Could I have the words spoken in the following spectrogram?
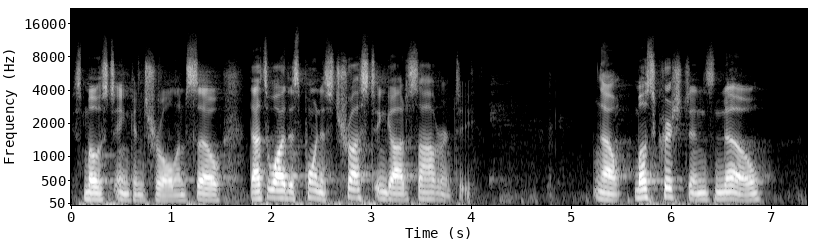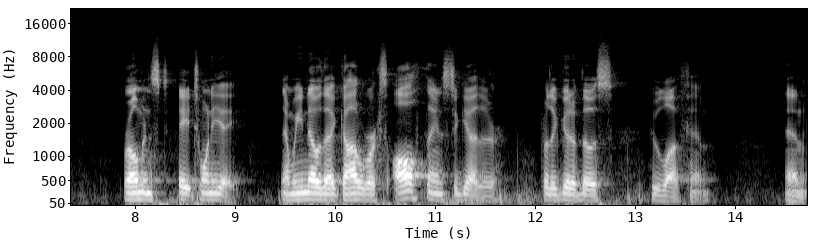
He's most in control. And so that's why this point is trust in God's sovereignty. Now, most Christians know Romans 8:28. And we know that God works all things together for the good of those who love him. And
